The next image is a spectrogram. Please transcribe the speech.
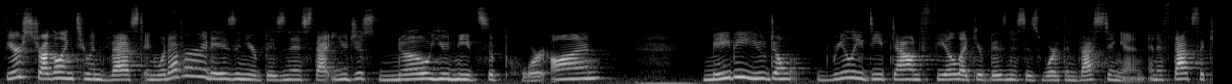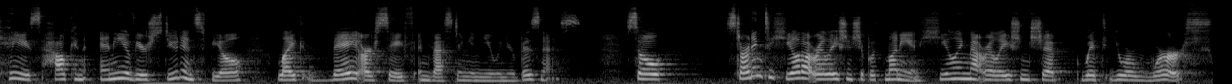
If you're struggling to invest in whatever it is in your business that you just know you need support on, maybe you don't really deep down feel like your business is worth investing in. And if that's the case, how can any of your students feel like they are safe investing in you and your business? So, starting to heal that relationship with money and healing that relationship with your worth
